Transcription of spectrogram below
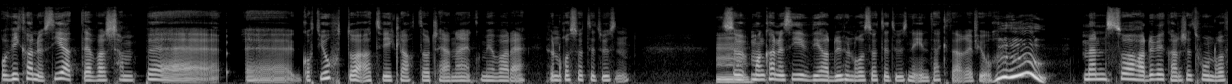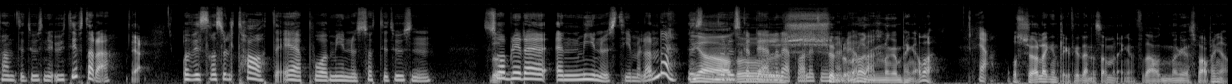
Og vi kan jo si at det var kjempegodt eh, gjort, og at vi klarte å tjene Hvor mye var det? 170 000. Så man kan jo si vi hadde 170 000 i inntekter i fjor. Men så hadde vi kanskje 250 000 i utgifter, da. Ja. Og hvis resultatet er på minus 70 000, så Da- blir det en minustimelønn, det. Hvis, ja, når du skal dele det på alle timene skylder Ja, vi skylder noen, noen penger, da. Ja. Og sjøl, egentlig, i denne sammenhengen, for det er noen sparepenger.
